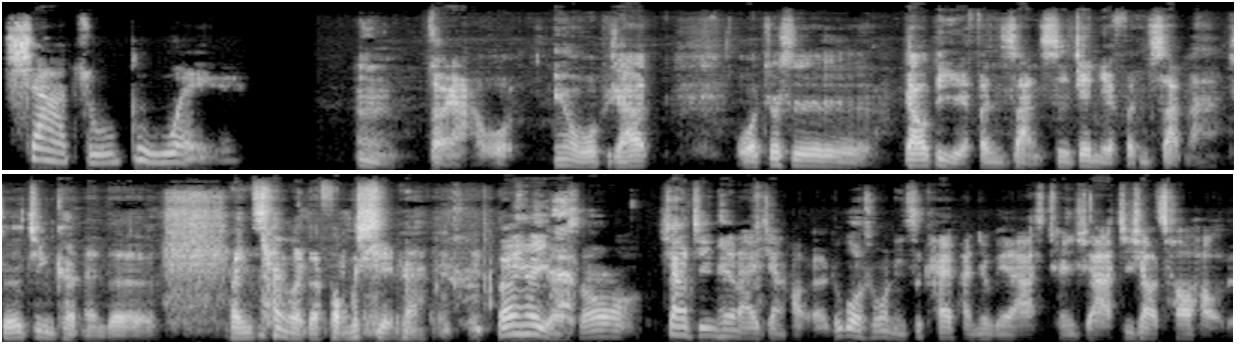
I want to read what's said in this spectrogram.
下足部位？嗯，对啊，我因为我比较我就是。标的也分散，时间也分散啊，就是尽可能的分散我的风险啊。因为有时候像今天来讲好了，如果说你是开盘就给他全下，绩效超好的，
